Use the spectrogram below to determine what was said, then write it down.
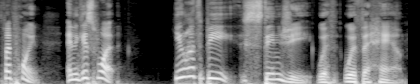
That's my point. And guess what? You don't have to be stingy with with the ham,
